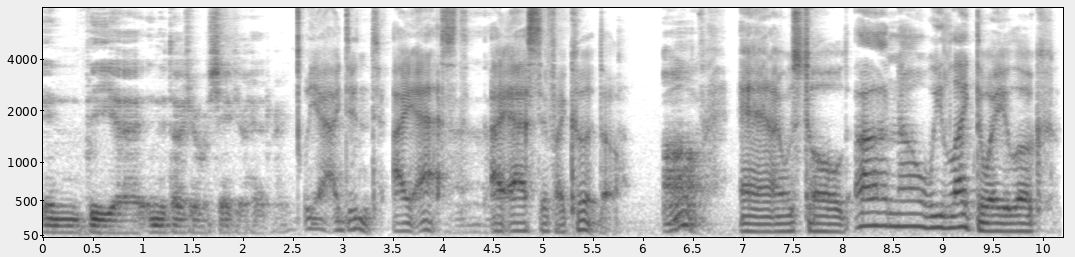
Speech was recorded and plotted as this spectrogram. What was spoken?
in the uh, in the dojo was shave your head, right? Yeah, I didn't. I asked. I asked if I could though. Ah, and I was told, "Uh, no, we like the way you look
